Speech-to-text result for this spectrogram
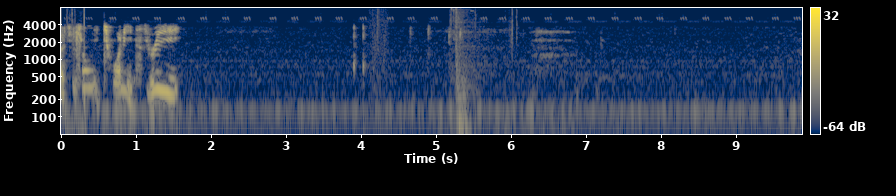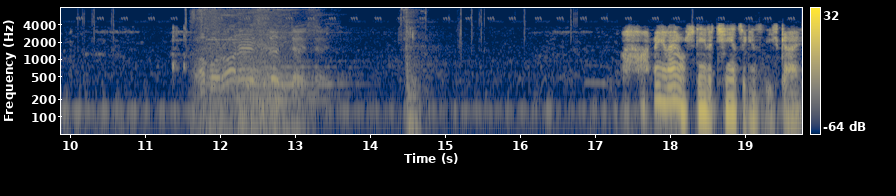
But it's only 23. Oh, man, I don't stand a chance against these guys.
